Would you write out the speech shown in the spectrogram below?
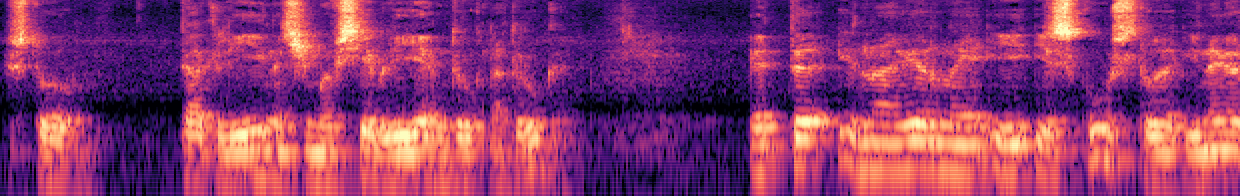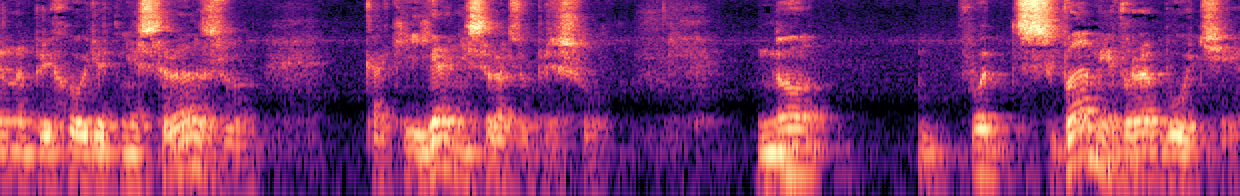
что так или иначе мы все влияем друг на друга, это, наверное, и искусство, и, наверное, приходит не сразу, как и я не сразу пришел. Но вот с вами в работе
